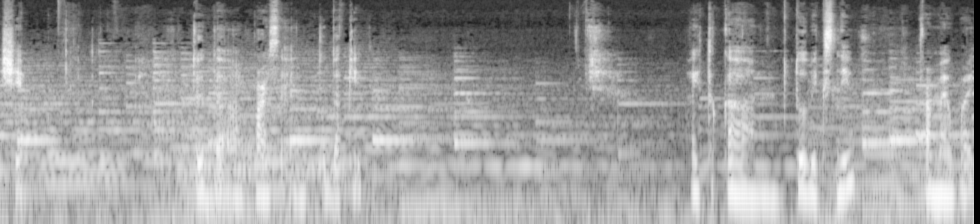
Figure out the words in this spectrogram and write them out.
shipped to the parcel, to the kit. I took um, two weeks leave from my work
